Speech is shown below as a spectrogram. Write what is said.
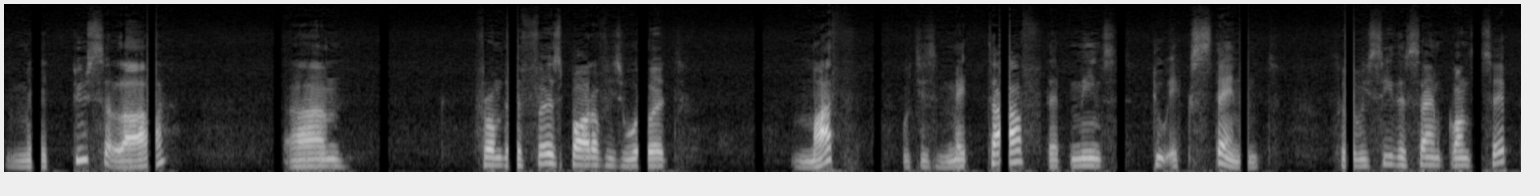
Methuselah um, from the first part of his word, math, which is metaf, that means to extend. So we see the same concept,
